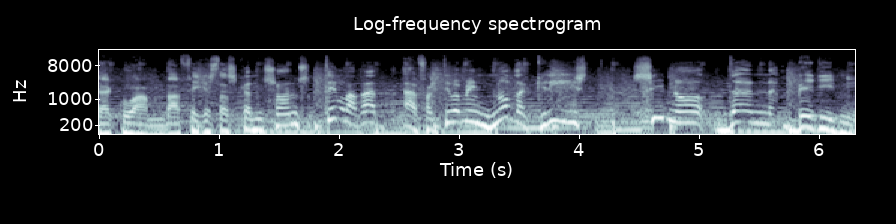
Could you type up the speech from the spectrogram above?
que quan va fer aquestes cançons té l'edat, efectivament, no de Crist, sinó d'en Berini.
